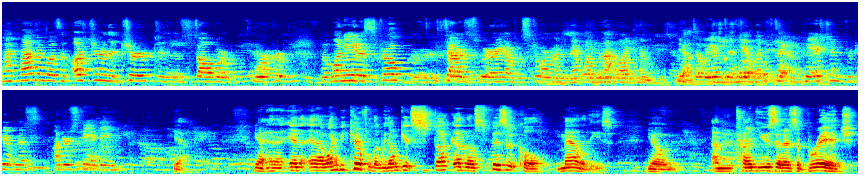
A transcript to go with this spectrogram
My father was an usher in the church and a stalwart worker, but when he had a stroke, he started swearing up a storm, and that was not like him. Yeah. So we have to have like second compassion, forgiveness, understanding. Yeah. Yeah, and, and, and I want to be careful that we don't get stuck on those physical maladies. You know, I'm trying to use that as a bridge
